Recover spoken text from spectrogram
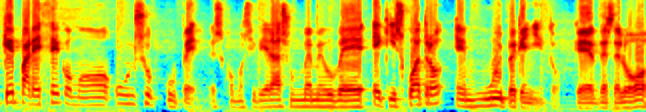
que parece como un subcoupé. Es como si vieras un BMW X4 en muy pequeñito, que desde luego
